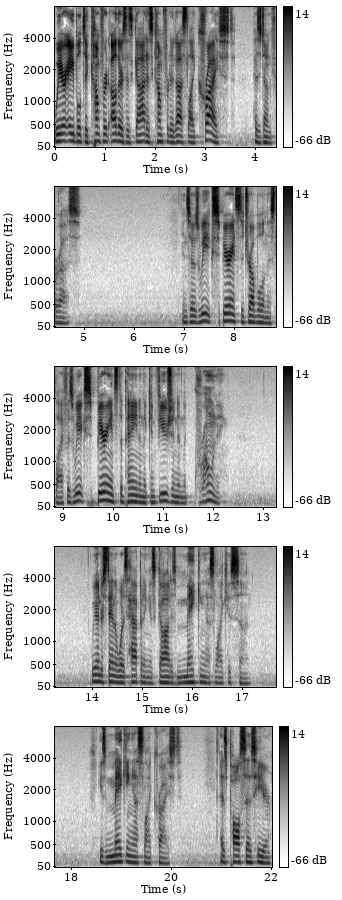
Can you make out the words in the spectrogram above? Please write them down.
we are able to comfort others as God has comforted us, like Christ has done for us. And so, as we experience the trouble in this life, as we experience the pain and the confusion and the groaning, we understand that what is happening is God is making us like His Son. He's making us like Christ. As Paul says here,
